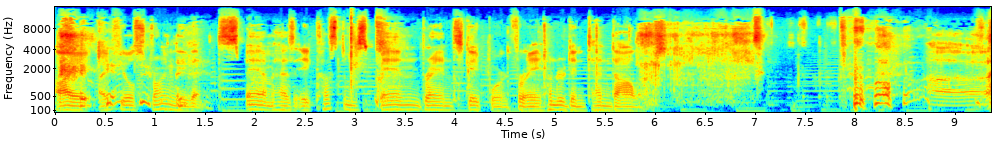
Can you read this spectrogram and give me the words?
I I feel strongly that Spam has a custom Spam brand skateboard for hundred and ten dollars. Uh,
